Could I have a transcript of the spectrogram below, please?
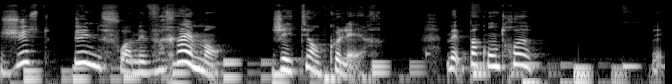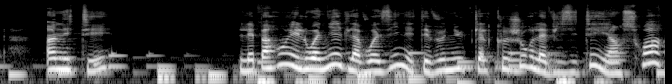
Juste une fois, mais vraiment, j'ai été en colère. Mais pas contre eux. Mais un été, les parents éloignés de la voisine étaient venus quelques jours la visiter et un soir,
